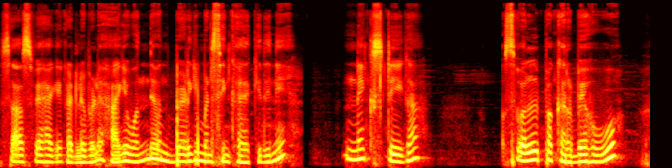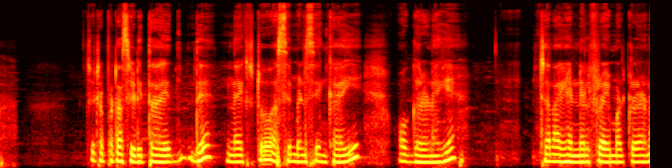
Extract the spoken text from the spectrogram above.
ಸಾಸಿವೆ ಹಾಗೆ ಕಡಲೆಬೇಳೆ, ಹಾಗೆ ಒಂದೇ ಒಂದು ಬೆಳಗ್ಗೆ ಮೆಣಸಿನ್ಕಾಯಿ ಹಾಕಿದ್ದೀನಿ. ನೆಕ್ಸ್ಟ್ ಈಗ ಸ್ವಲ್ಪ ಕರಿಬೇ ಹೂವು ಚಿಟಪಟ ಸಿಡಿತಾ ಇದ್ದೆ. ನೆಕ್ಸ್ಟು ಹಸಿಮೆಣಸಿನ್ಕಾಯಿ ಒಗ್ಗರಣೆಗೆ. ಚೆನ್ನಾಗಿ ಎಣ್ಣೆಲಿ ಫ್ರೈ ಮಾಡ್ಕೊಳ್ಳೋಣ.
